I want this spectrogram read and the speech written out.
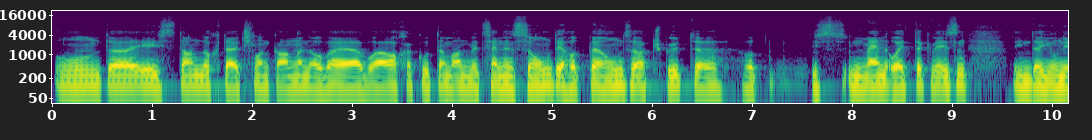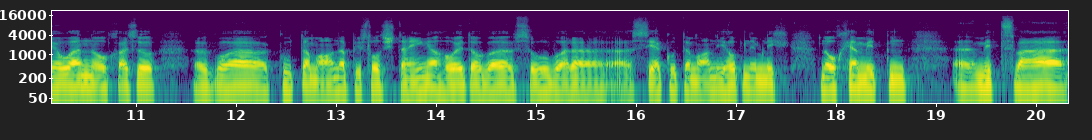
und äh, ist dann nach Deutschland gegangen, aber er war auch ein guter Mann mit seinem Sohn, der hat bei uns auch gespielt, er hat, ist in meinem Alter gewesen, in der Junioren noch, also er war ein guter Mann, ein bisschen strenger halt, aber so war er ein sehr guter Mann. Ich habe nämlich nachher mit, den, äh, mit zwei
